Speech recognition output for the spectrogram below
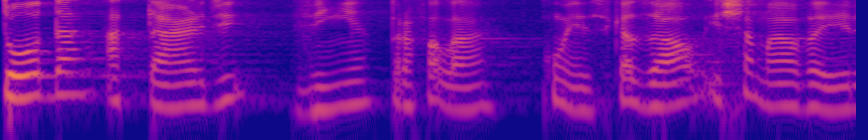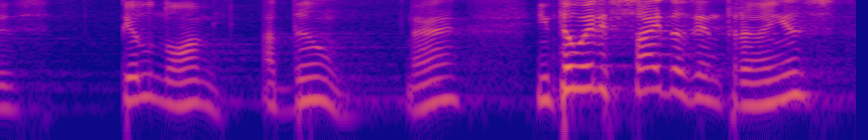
toda a tarde, vinha para falar com esse casal e chamava eles pelo nome, Adão. Né? Então, ele sai das entranhas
